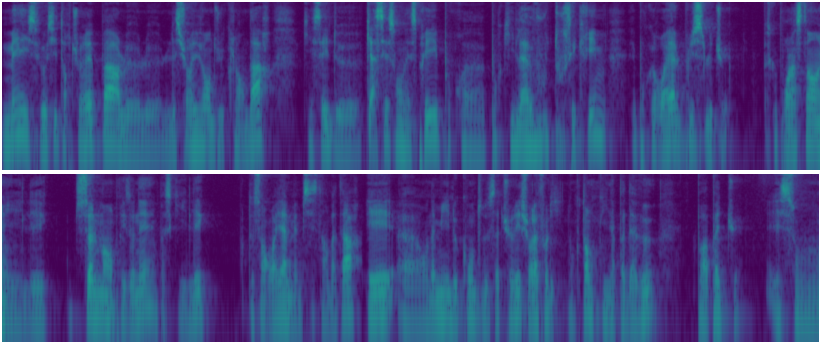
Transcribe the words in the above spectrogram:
mais il se fait aussi torturer par les survivants du clan d'Ar qui essayent de casser son esprit pour, pour qu'il avoue tous ses crimes et pour que Royal puisse le tuer. Parce que pour l'instant, il est seulement emprisonné parce qu'il est sang royal, même si c'est un bâtard, et euh, on a mis le comte de Satury sur la folie. Donc tant qu'il n'y a pas d'aveu, il ne pourra pas être tué. Et son,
